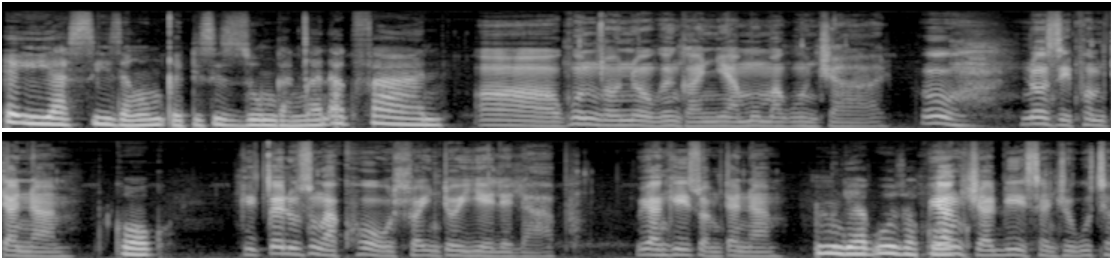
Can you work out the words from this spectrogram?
eyiyasiza ngongiqedisa isizungu kancane akufani. Ah, kungcono ke ngani yami uma kunjalo. Oh, nozipho mntanami. Gogo, Ngicela usungakhohlwa into oyiyele lapho. Uyangizwa mntanami? Ngiyakuzwa gogo. Kuyangijabulisa nje ukuthi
